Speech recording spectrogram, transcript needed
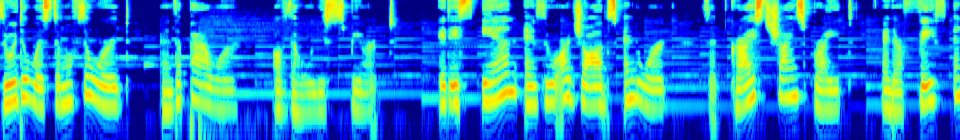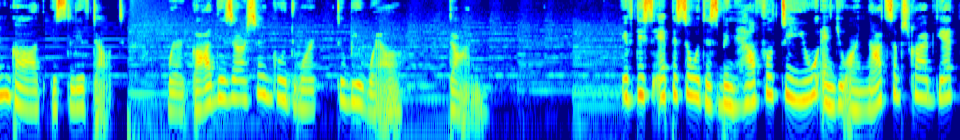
through the wisdom of the Word and the power of the Holy Spirit. It is in and through our jobs and work that Christ shines bright and our faith in God is lived out, where God desires our good work to be well done. If this episode has been helpful to you and you are not subscribed yet,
